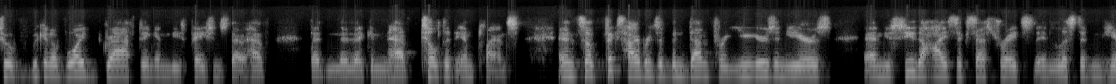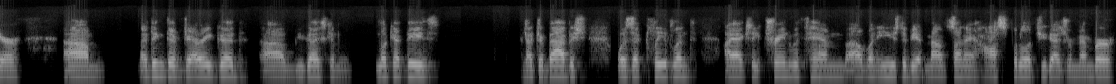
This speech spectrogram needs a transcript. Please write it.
to we can avoid grafting in these patients that have that they can have tilted implants. And so fixed hybrids have been done for years and years, and you see the high success rates listed in here. Um, I think they're very good. Uh, you guys can look at these. Dr. Babish was at Cleveland I actually trained with him uh, when he used to be at Mount Sinai Hospital. If you guys remember,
